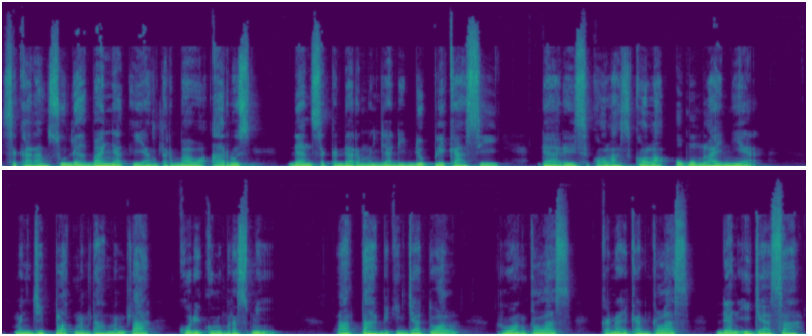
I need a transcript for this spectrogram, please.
sekarang sudah banyak yang terbawa arus dan sekedar menjadi duplikasi dari sekolah-sekolah umum lainnya, menjiplak mentah-mentah kurikulum resmi, latah bikin jadwal, ruang kelas, kenaikan kelas, dan ijazah.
